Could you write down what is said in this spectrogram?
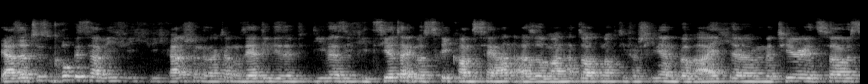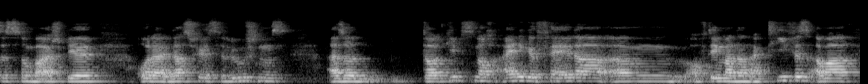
Ja, also ThyssenKrupp ist ja, wie, ich, wie ich, gerade schon gesagt habe, ein sehr diversifizierter Industriekonzern. Also man hat dort noch die verschiedenen Bereiche, Material Services zum Beispiel, oder Industrial Solutions. Also dort gibt es noch einige Felder, ähm, auf denen man dann aktiv ist, aber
